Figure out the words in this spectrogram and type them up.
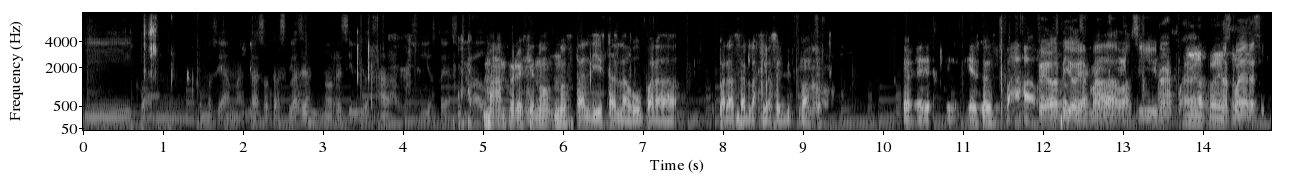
Y con, ¿cómo ¿cómo se llama? Las otras clases no he recibido nada, pues, y yo estoy asustado. Man, pero es que no, no está lista la U para, para hacer las clases virtuales. Eh, eh, eh, Eso es paja. Peor videollamada o así, no se puede. No puede recibir.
